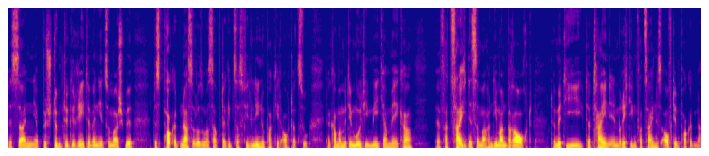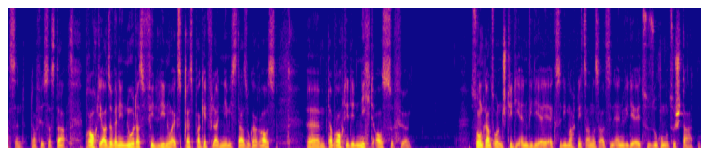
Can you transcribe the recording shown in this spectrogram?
Es sei denn, ihr habt bestimmte Geräte. Wenn ihr zum Beispiel das Pocket NAS oder sowas habt, da gibt es das Fidelino-Paket auch dazu. Da kann man mit dem Multimedia Maker äh, Verzeichnisse machen, die man braucht, damit die Dateien im richtigen Verzeichnis auf dem Pocket NAS sind. Dafür ist das da. Braucht ihr also, wenn ihr nur das Fidelino Express Paket, vielleicht nehme ich es da sogar raus, ähm, da braucht ihr den nicht auszuführen. So, und ganz unten steht die NVDA-Exe, die macht nichts anderes als den NVDA zu suchen und zu starten.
